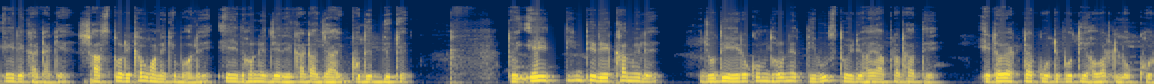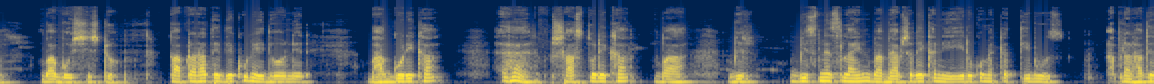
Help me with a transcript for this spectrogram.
এই রেখাটাকে স্বাস্থ্য রেখাও অনেকে বলে, এই ধরনের যে রেখাটা যায় বুধের দিকে। তো এই তিনটি রেখা মিলে যদি এরকম ধরনের ত্রিভুজ তৈরি হয় আপনার হাতে এটাও একটা কোটিপতি হওয়ার লক্ষণ বা বৈশিষ্ট্য। তো আপনার হাতে দেখুন এই ধরনের ভাগ্যরেখা হ্যাঁ স্বাস্থ্যরেখা বা বিজনেস লাইন বা ব্যবসা রেখা নিয়ে এরকম একটা ত্রিভুজ আপনার হাতে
